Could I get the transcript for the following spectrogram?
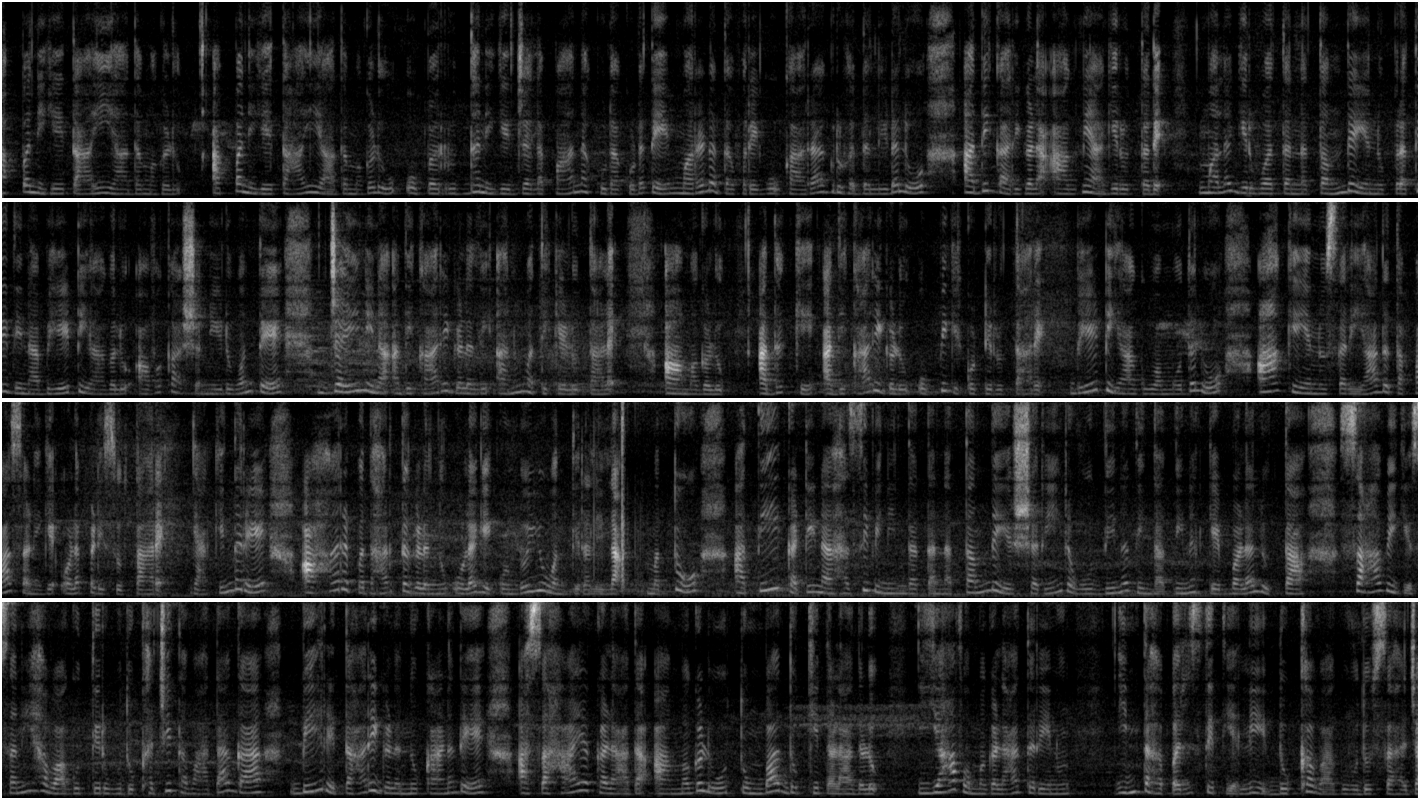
ಅಪ್ಪನಿಗೆ ತಾಯಿಯಾದ ಮಗಳು. ಅಪ್ಪನಿಗೆ ತಾಯಿಯಾದ ಮಗಳು ಒಬ್ಬ ವೃದ್ಧನಿಗೆ ಜಲಪಾನ ಕೂಡ ಕೊಡದೆ ಮರಣದವರೆಗೂ ಕಾರಾಗೃಹದಲ್ಲಿಡಲು ಅಧಿಕಾರಿಗಳ ಆಜ್ಞೆ ಆಗಿರುತ್ತದೆ. ಮಲಗಿರುವ ತನ್ನ ತಂದೆಯನ್ನು ಪ್ರತಿದಿನ ಭೇಟಿಯಾಗಲು ಅವಕಾಶ ನೀಡುವಂತೆ ಜೈಲಿನ ಅಧಿಕಾರಿಗಳಲ್ಲಿ ಅನುಮತಿ ಕೇಳುತ್ತಾಳೆ. ಆ ಮಗಳು ಅದಕ್ಕೆ ಅಧಿಕಾರಿಗಳು ಒಪ್ಪಿಗೆ ಕೊಟ್ಟಿರುತ್ತಾರೆ. ಭೇಟಿಯಾಗುವ ಮೊದಲು ಆಕೆಯನ್ನು ಸರಿಯಾದ ತಪಾಸಣೆಗೆ ಒಳಪಡಿಸುತ್ತಾರೆ. ಯಾಕೆಂದರೆ ಆಹಾರ ಪದಾರ್ಥಗಳನ್ನು ಒಳಗೆ ಕೊಂಡೊಯ್ಯುವಂತಿರಲಿಲ್ಲ ಮತ್ತು ಅತಿ ಕಠಿಣ ಹಸಿವಿನಿಂದ ತನ್ನ ತಂದೆಯ ಶರೀರವು ದಿನದಿಂದ ದಿನಕ್ಕೆ ಬಳಲುತ್ತಾ ಸಾವಿಗೆ ಸನಿಹವಾಗುತ್ತಿರುವುದು ಖಚಿತವಾದಾಗ ಬೇರೆ ದಾರಿಗಳನ್ನು ಕಾಣದೆ ಅಸಹಾಯಕಳಾದ ಆ ಮಗಳು ತುಂಬ ದುಃಖಿತಳಾದಳು. ಯಾವ ಮಗಳಾದರೇನು? ಇಂತಹ ಪರಿಸ್ಥಿತಿಯಲ್ಲಿ ದುಃಖವಾಗುವುದು ಸಹಜ.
